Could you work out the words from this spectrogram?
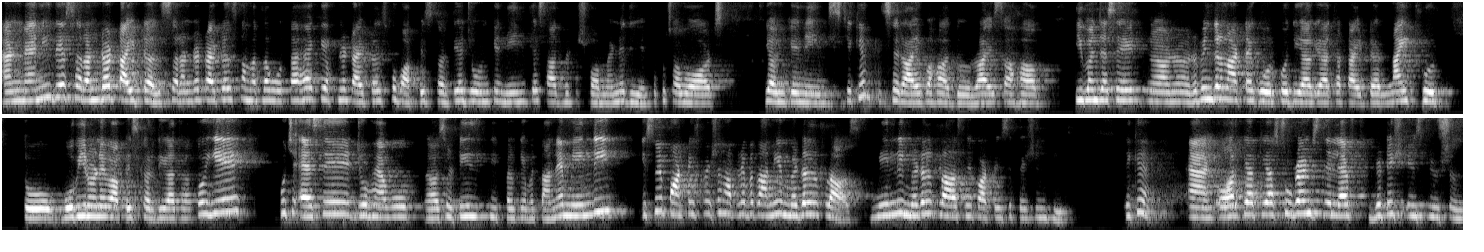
and many they surrender titles surrender titles का मतलब होता है कि अपने टाइटल्स को वापस कर दिया, जो उनके नेम के साथ ब्रिटिश गवर्नमेंट ने दिए थे, कुछ अवार्ड्स या उनके नेम्स ठीक है? जैसे राय बहादुर, राय साहब इवन जैसे रविंद्रनाथ टैगोर को दिया गया था टाइटल नाइटहुड तो वो भी उन्होंने वापस कर दिया था। तो ये कुछ ऐसे जो है वो सिटीज़ पीपल के बताने। मेनली इसमें पार्टिसिपेशन आपने बतानी है middle class mainly middle class ने पार्टिसिपेशन की ठीक है? एंड और क्या किया? स्टूडेंट्स ने लेफ़्ट ब्रिटिश इंस्टीट्यूशन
